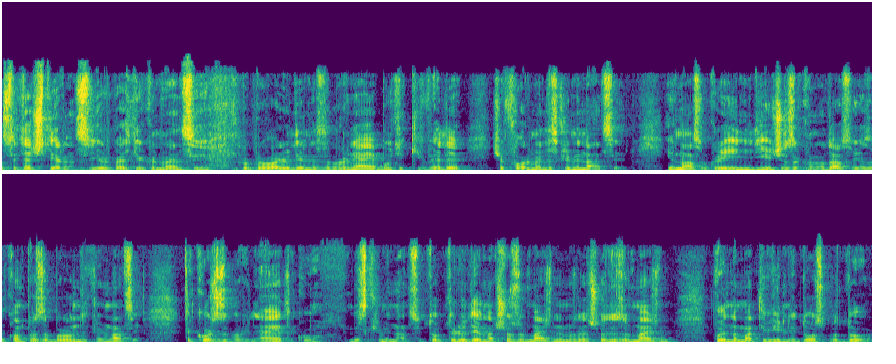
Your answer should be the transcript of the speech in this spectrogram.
Стаття 14 Європейської конвенції про права людини забороняє будь-які види чи форми дискримінації. І в нас в Україні діюче законодавство, є закон про заборону дискримінації, також забороняє таку дискримінацію. Тобто людина, що з обмеженим, можливо, що не з обмеженим, повинна мати вільний доступ до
